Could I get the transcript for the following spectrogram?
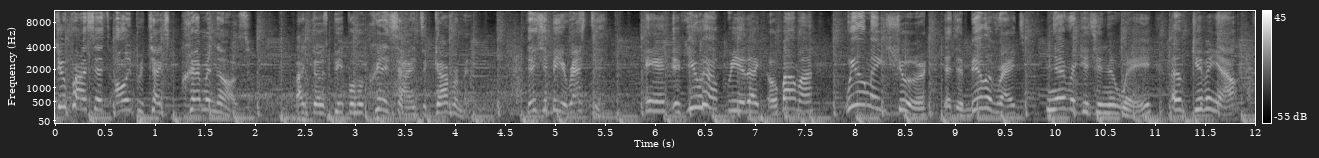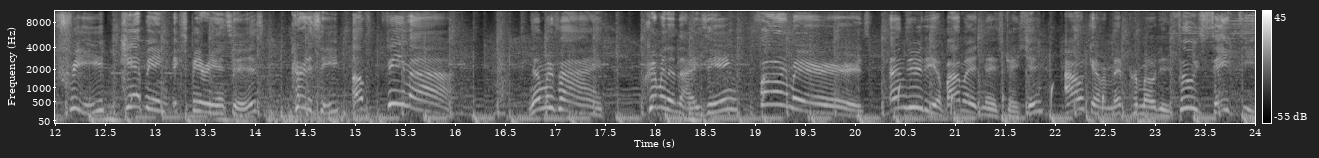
Due process only protects criminals, like those people who criticize the government. They should be arrested. And if you help re-elect Obama, we'll make sure that the Bill of Rights never gets in the way of giving out free camping experiences courtesy of FEMA. Number five, criminalizing farmers. Under the Obama administration, our government promoted food safety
